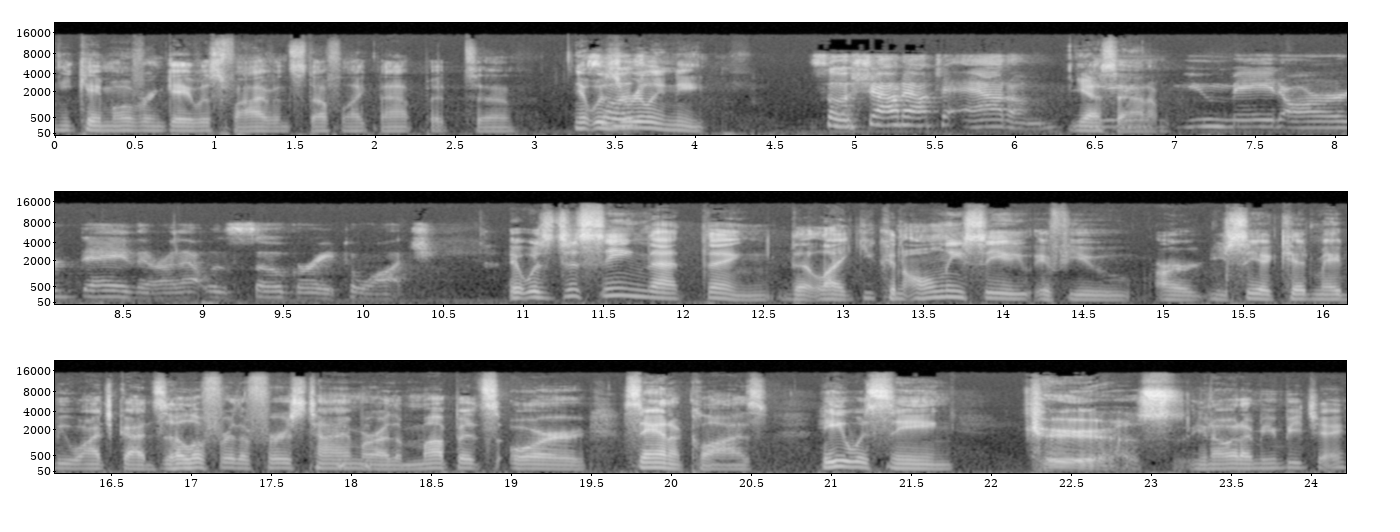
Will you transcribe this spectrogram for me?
he came over and gave us five and stuff like that but uh, it So was really neat So a shout out to Adam. Yes, You- Adam. You made our day there. That was so great to watch. it was just seeing that thing that like you can only see if you are you see a kid maybe watch Godzilla for the first time or the Muppets or Santa Claus. He was seeing Kiss. You know what I mean, BJ?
